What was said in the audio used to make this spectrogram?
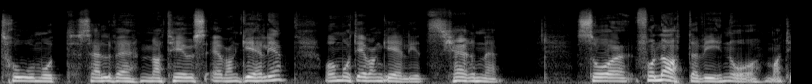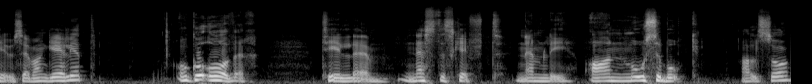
tro mot selve Matteusevangeliet, og mot evangeliets kjerne, så forlater vi nå Matteusevangeliet og går over til eh, neste skrift, nemlig annen Mosebok. Altså,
